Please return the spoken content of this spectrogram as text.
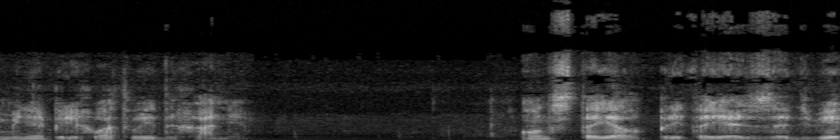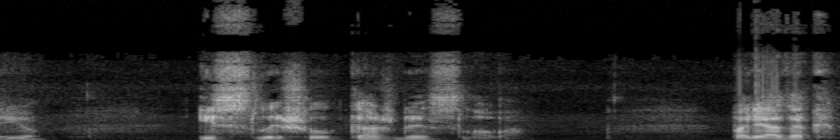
У меня перехватывает дыхание. Он стоял, притаясь за дверью, и слышал каждое слово. «Порядок!»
